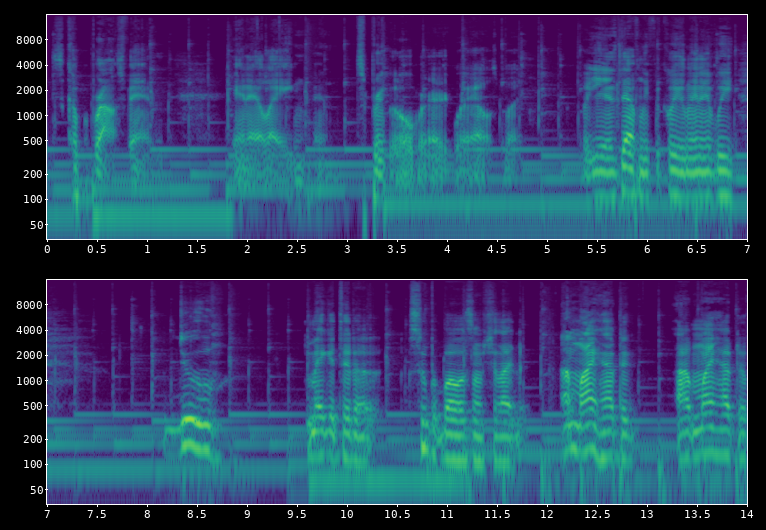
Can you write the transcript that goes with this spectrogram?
it's a couple Browns fans in LA and sprinkled over everywhere else. But but yeah, it's definitely for Cleveland. If we do make it to the Super Bowl or some shit like that, I might have to I might have to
